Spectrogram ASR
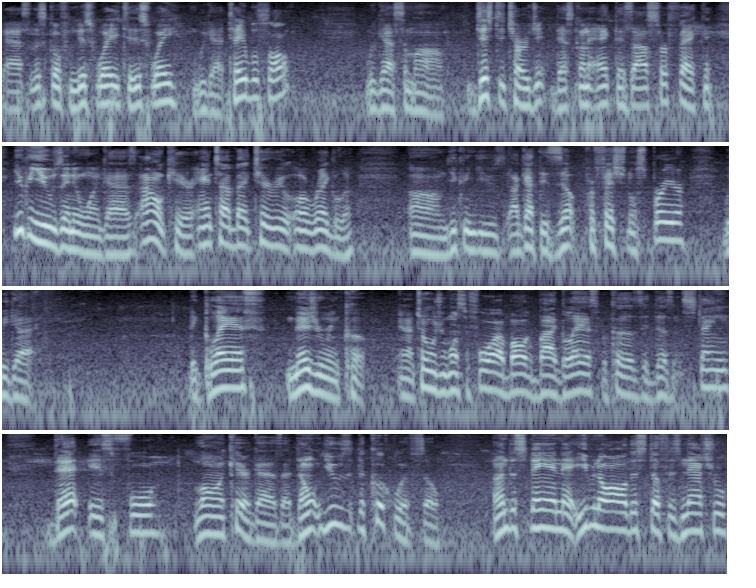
guys, so let's go from this way to this way. We got table salt. We got some uh, dish detergent that's going to act as our surfactant. You can use anyone, guys. I don't care, antibacterial or regular. Um, you can use, I got the Zep Professional Sprayer. We got the glass measuring cup. And I told you once before, I bought buy glass because it doesn't stain. That is for lawn care, guys. I don't use it to cook with, so understand that even though all this stuff is natural,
